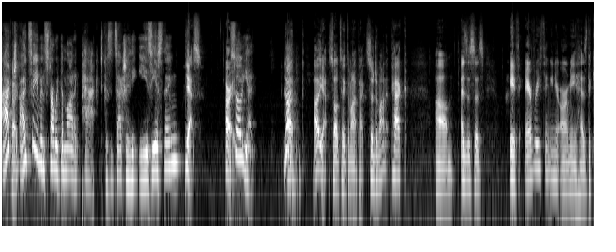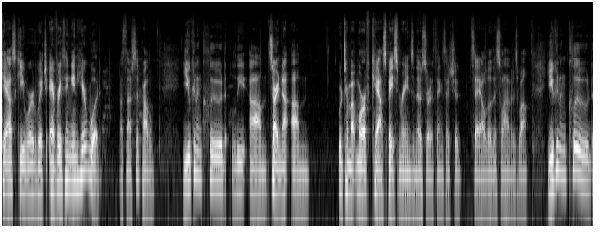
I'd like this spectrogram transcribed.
actually. I'd say even start with demonic pact because it's actually the easiest thing. yes. All right. So yeah, go Uh, ahead. oh yeah, so I'll take demonic Pact. So demonic Pact, um, as it says, if everything in your army has the chaos keyword, which everything in here would, that's not a problem. You can include, le- um, sorry, not um, we're talking about more of chaos space marines and those sort of things. I should say, although this will have it as well. You can include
